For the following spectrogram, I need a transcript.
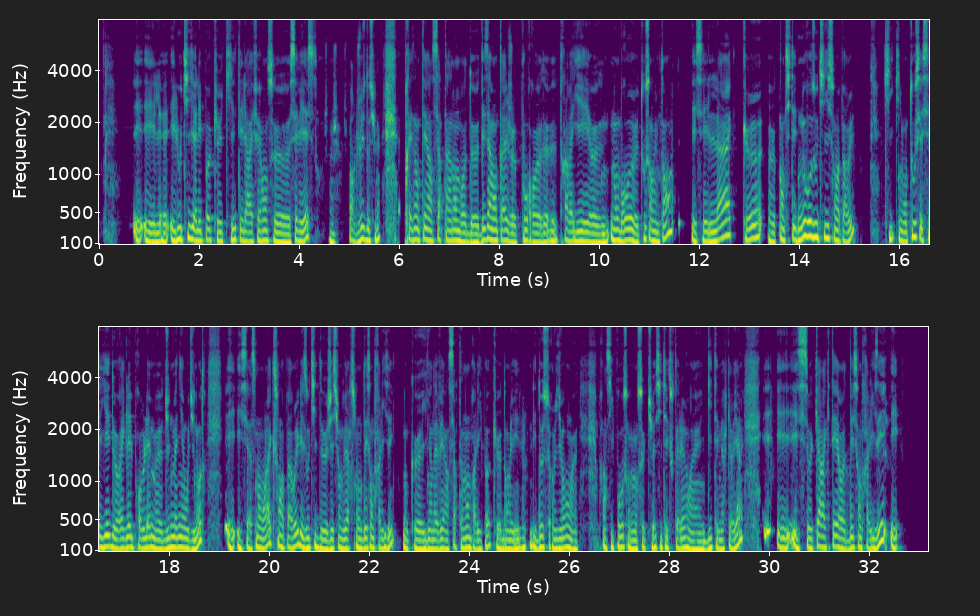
et, l'outil à l'époque qui était la référence euh, CVS, je, parle juste de celui-là, présentait un certain nombre de désavantages pour euh, travailler euh, nombreux tous en même temps. Et c'est là que quantité de nouveaux outils sont apparus, qui, qui ont tous essayé de régler le problème euh, d'une manière ou d'une autre. Et, et c'est à ce moment-là que sont apparus les outils de gestion de version décentralisés. Donc euh, il y en avait un certain nombre à l'époque, euh, dont les, les deux survivants euh, principaux sont ceux que tu as cités tout à l'heure, Git et Mercurial. Et, et- et ce caractère décentralisé est,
